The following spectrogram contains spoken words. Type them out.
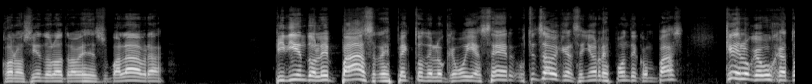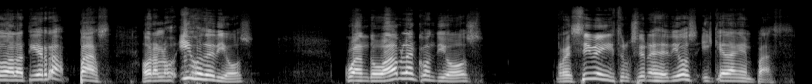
conociéndolo a través de su palabra, pidiéndole paz respecto de lo que voy a hacer. Usted sabe que el Señor responde con paz. ¿Qué es lo que busca toda la tierra? Paz. Ahora, los hijos de Dios, cuando hablan con Dios, reciben instrucciones de Dios y quedan en paz.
